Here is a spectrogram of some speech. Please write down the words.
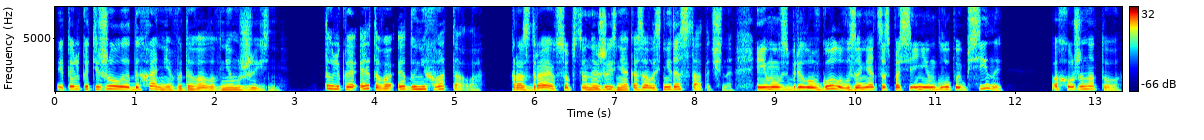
И только тяжелое дыхание выдавало в нем жизнь. Только этого Эду не хватало. Раздрая в собственной жизни оказалось недостаточно, и ему взбрело в голову заняться спасением глупой псины. Похоже на то.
